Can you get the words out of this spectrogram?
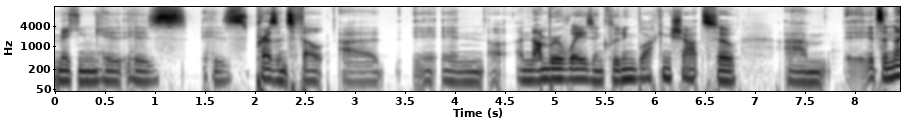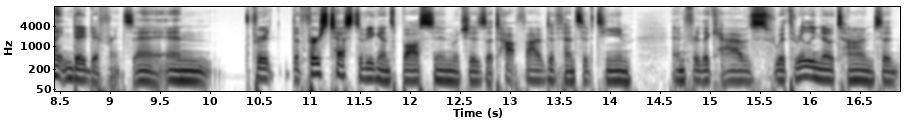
making his his his presence felt uh, in a, a, number of ways, including blocking shots. So um, it's a night and day difference. And, and, for the first test to be against Boston, which is a top five defensive team, and for the Cavs with really no time to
